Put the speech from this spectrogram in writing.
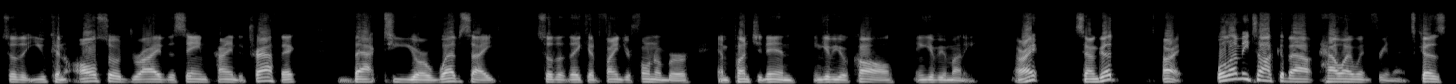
so that you can also drive the same kind of traffic back to your website so that they can find your phone number and punch it in and give you a call and give you money. All right. Sound good? All right. Well, let me talk about how I went freelance because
